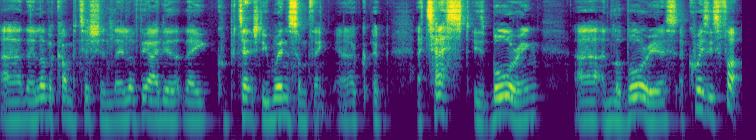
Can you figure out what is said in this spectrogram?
Uh, they love a competition. They love the idea that they could potentially win something. You know, a, a, test is boring uh, and laborious. A quiz is fun,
